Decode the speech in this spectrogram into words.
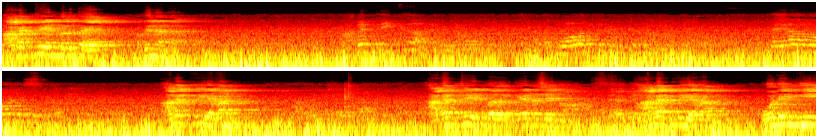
அகற்றி என்பது பெயர். அப்படின்னு என்ன? அகற்றியவன் அகற்றி என்பதற்கு என்ன செய்யணும்? அகற்றியவன் ஒடுங்கி.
